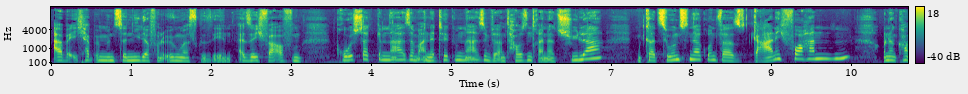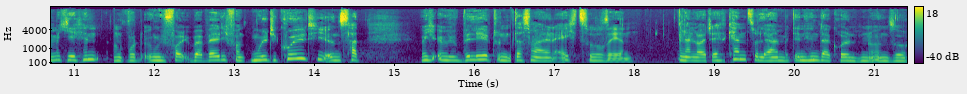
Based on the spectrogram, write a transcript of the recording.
aber ich habe in Münster nie davon irgendwas gesehen. Also ich war auf dem Großstadtgymnasium, Annette-Gymnasium, wir waren 1300 Schüler, Migrationshintergrund war gar nicht vorhanden und dann komme ich hier hin und wurde irgendwie voll überwältigt von Multikulti und es hat mich irgendwie belebt und das mal in echt zu sehen und dann Leute kennenzulernen mit den Hintergründen und so.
